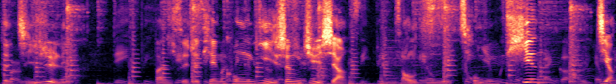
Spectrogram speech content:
的吉日里。伴随着天空一声巨响，劳资从天而降。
